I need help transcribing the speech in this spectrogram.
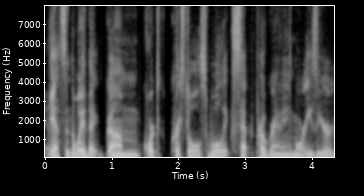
Yep. Yes, in the way that um, quartz crystals will accept programming more easier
